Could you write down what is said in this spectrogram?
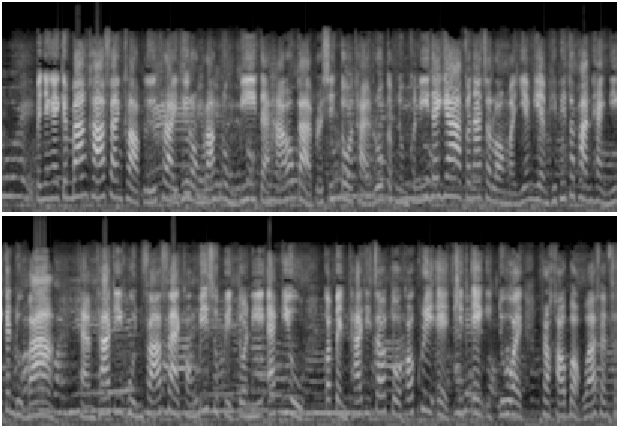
ด้วยเป็นยังไงกันบ้างคะแฟนคลับ หรือใครที่หลงรักหนุ่มบี้ แต่หาโอกาสประชิดตัวถ่ายรูปกับหนุ่มคนนี้ได้ยากก็น่าจะลองมาเยี่ยมเยียนพิพิธภัณฑ์แห่งนี้กันดูบ้างแถมท่าที่หุ่นฟ้าแฝดของบี้สุกริตตัวนี้แอคอยู่ ก็เป็นท่าที่เจ้าตัวเขาครีเอทคิดเองอีกด้วย เพราะเขาบอกว่าแฟ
